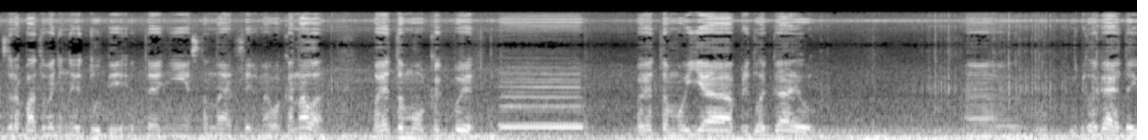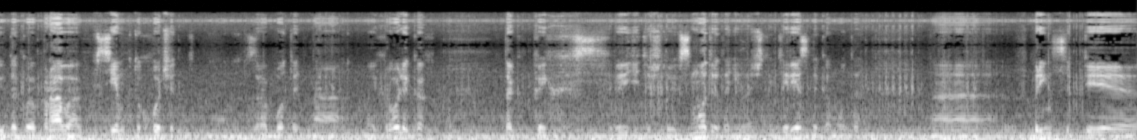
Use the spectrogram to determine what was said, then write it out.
зарабатывание на ютубе это не основная цель моего канала, поэтому как бы, поэтому я предлагаю, э, ну, не предлагаю, даю такое право всем, кто хочет э, заработать на моих роликах, так как их, видите, что их смотрят, они, значит, интересны кому-то. Э, В принципе,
